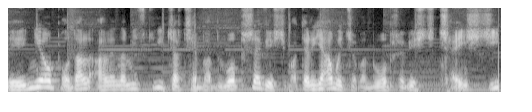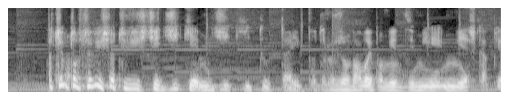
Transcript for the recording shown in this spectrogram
yy, nieopodal, ale na Mickiewicza. Trzeba było przewieźć materiały, trzeba było przewieźć części. A czym to przewieźć? Oczywiście dzikiem. Dziki tutaj podróżowały pomiędzy Mi- Mieszka I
